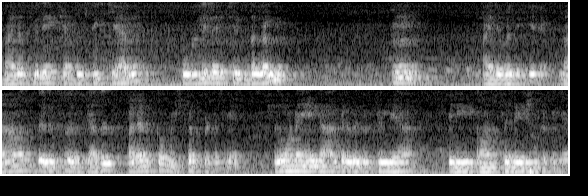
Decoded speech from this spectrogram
മനസ്സിലേക്ക് അടുപ്പിക്കാൻ ഉള്ളിലെ ചിന്തകൾ അനുവദിക്കില്ല. തെറിച്ച് തെറിച്ച് അത് പലർക്കും ഇഷ്ടപ്പെട്ടില്ല. അതുകൊണ്ട് ഏകാഗ്രത കിട്ടില്ല. എനിക്ക് കോൺസെൻട്രേഷൻ കിട്ടില്ല.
